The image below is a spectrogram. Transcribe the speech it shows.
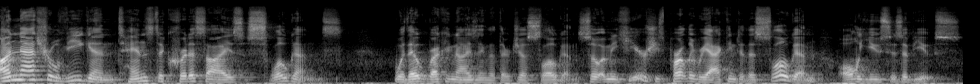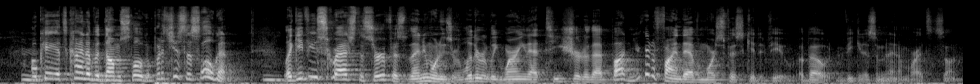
unnatural vegan tends to criticize slogans without recognizing that they're just slogans. So, I mean, here she's partly reacting to this slogan all use is abuse. Mm. Okay, it's kind of a dumb slogan, but it's just a slogan. Mm. Like, if you scratch the surface with anyone who's literally wearing that t shirt or that button, you're going to find they have a more sophisticated view about veganism and animal rights and so on.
